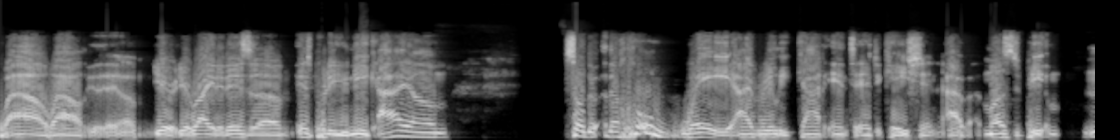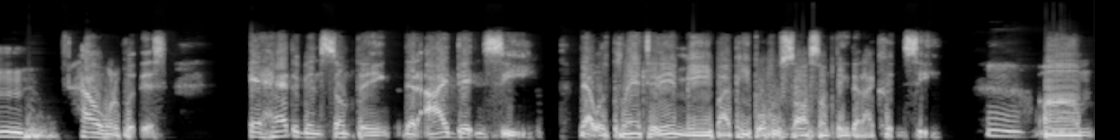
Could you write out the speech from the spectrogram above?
Wow, wow, uh, you're you're right. It is uh is pretty unique. I um so the the whole way I really got into education, I must be mm, how I want to put this. It had to have been something that I didn't see that was planted in me by people who saw something that I couldn't see. Mm. Um,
